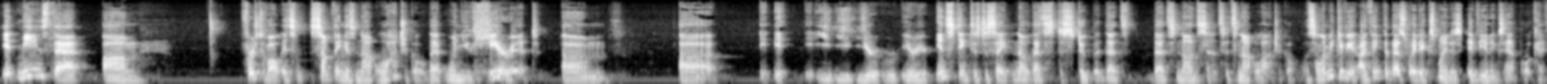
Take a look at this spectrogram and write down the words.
It means that. Um, first of all, it's something is not logical. That when you hear it, um, uh, it, it, your, your your instinct is to say, no, that's stupid. That's that's nonsense. It's not logical. So let me give you. I think the best way to explain is give you an example. Okay.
